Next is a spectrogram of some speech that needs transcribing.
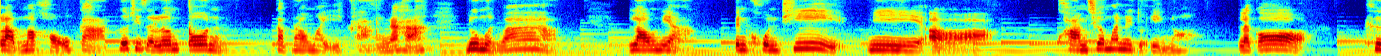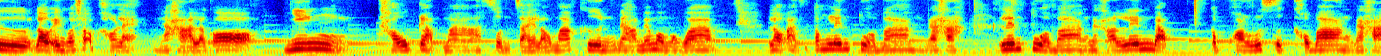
กลับมาขอโอกาสเพื่อที่จะเริ่มต้น กับเราใหม่อีกครั้งนะคะ ดูเหมือนว่าเราเนี่ยเป็นคนที่มีความเชื่อมั่นในตัวเองเนาะแล้วก็คือเราเองก็ชอบเขาแหละนะคะ แล้วก็ยิ่งเขากลับมาสนใจเรามากขึ้นนะคะแม่หมอบอกว่าเราอาจจะต้องเล่นตัวบ้างนะคะ เล่นตัวบ้างนะคะ เล่นแบบกับความรู้สึกเขาบ้างนะคะ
